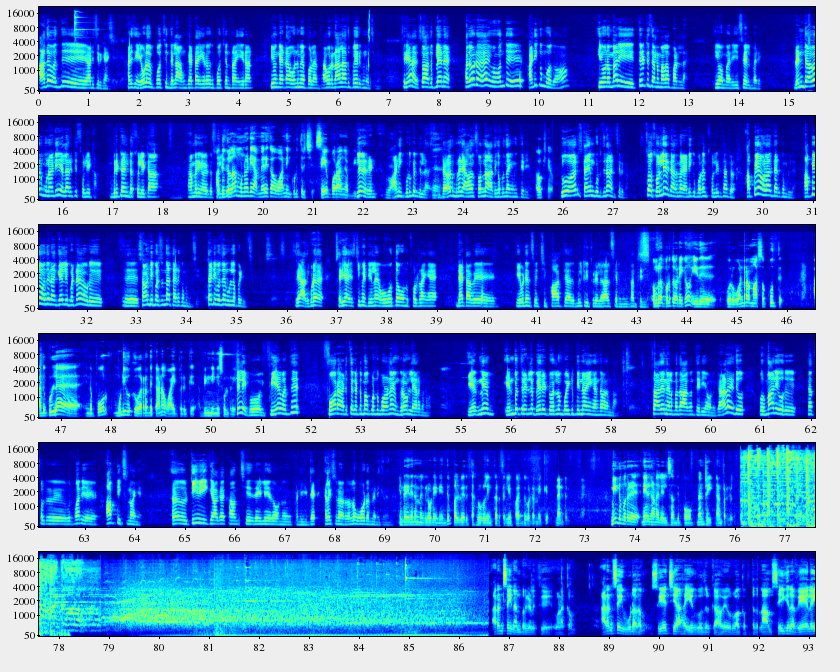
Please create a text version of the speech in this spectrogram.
அதை வந்து அடிச்சிருக்காங்க. அடிச்சு எவ்வளோ போச்சுன்னு தெரியல. அவங்க கேட்டால் இருபது போச்சுன்றான் ஈரான். இவன் கேட்டால் ஒன்றுமே போலன்றான் ஒரு நாலாவது போயிருக்குன்னு வச்சுக்கோங்க. சரியா ஸோ அது பிளேனை அதோட இவன் வந்து அடிக்கும் போதும் இவனை மாதிரி திருட்டுத்தனமெல்லாம் பண்ணல. இவன் மாதிரி இஸ்ரேல் மாதிரி. ரெண்டு ஹவர் முன்னாடி எல்லார்கிட்டையும் சொல்லிட்டான். பிரிட்டன்கிட்ட சொல்லிட்டான். அமெரிக்கா கிட்ட அதுக்கெல்லாம் முன்னாடி அமெரிக்கா வார்னிங் கொடுத்துருச்சு. செய்ய போறாங்க அப்படி. இல்ல ரெண்டு வார்னிங் கொடுக்கறது இல்ல. ரெண்டு ஹவர் முன்னாடி அவன் சொன்னான். அதுக்கப்புறம் தான் எனக்கு தெரியும். ஓகே டூ ஹவர்ஸ் டைம் கொடுத்து தான் அடிச்சிருக்கான். ஸோ சொல்லியிருக்கான் அந்த மாதிரி அடிக்க போறேன்னு சொல்லிட்டு தான் சொல்ல அப்பயும் அவங்களால தடுக்க முடியல. அப்பயும் வந்து நான் கேள்விப்பட்டேன் ஒரு செவன்டி பர்சன்ட் தான் தடுக்க முடிஞ்சுச்சு. தேர்ட்டி பர்சன்ட் உள்ள போயிடுச்சு. அது கூட சரியா எஸ்டிமேட் இல்லை. ஒவ்வொருத்தரும் ஒன்று சொல்றாங்க. டேட்டாவே எவிடன்ஸ் வச்சு பார்த்து அது மிலிட்ரி துறையில வேலை செய்யறவங்களுக்கு தான் தெரியும். உங்களை பொறுத்த வரைக்கும் இது ஒரு ஒன்றரை மாச கூத்து. அதுக்குள்ள இந்த போர் முடிவுக்கு வர்றதுக்கான வாய்ப்பு இருக்கு அப்படின்னு நீங்க சொல்றீங்க. இல்லை இப்போ இப்பயே வந்து போற அடுத்த கட்டமா கொண்டு போனோம்னா இவங்க கிரவுண்ட்ல இறங்கணும். ஏற்கனவே எண்பத்தி ரெண்டுல பேரட் வரலும் போயிட்டு பின்னா இங்க அந்த வந்தான் ஸோ அதே நிலைமை தான் ஆகும் தெரியும் அவங்களுக்கு. அதனால இது ஒரு மாதிரி ஒரு என்ன சொல்றது ஒரு மாதிரி ஆப்டிக்ஸ்னு வாங்க அதாவது டிவிக்காக காமிச்சு டெய்லி ஏதோ ஒன்று பண்ணிக்கிட்டு எலெக்ஷன் வரலாம் ஓடுன்னு நினைக்கிறேன். இன்றைய தினம் எங்களோடு இணைந்து பல்வேறு தகவல்களையும் கருத்துக்களையும் பகிர்ந்து கொண்டமைக்கு நன்றி. மீண்டும் ஒரு நேர்காணலில் சந்திப்போம். நன்றி நண்பர்களே. அரண்சை நண்பர்களுக்கு வணக்கம். அரண்சை ஊடகம் சுயேட்சையாக இயங்குவதற்காகவே உருவாக்கப்பட்டது. நாம் செய்கிற வேலை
